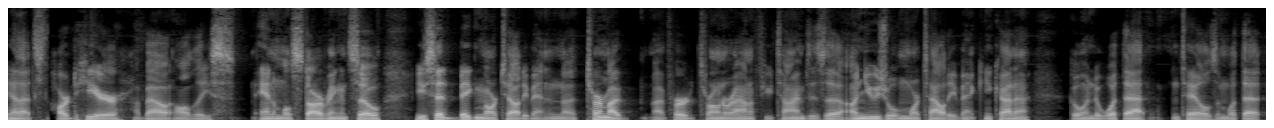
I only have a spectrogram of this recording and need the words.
Yeah, that's hard to hear about all these animals starving. And so you said big mortality event, and the term I've I've heard thrown around a few times is an unusual mortality event. Can you kind of go into what that entails and what that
